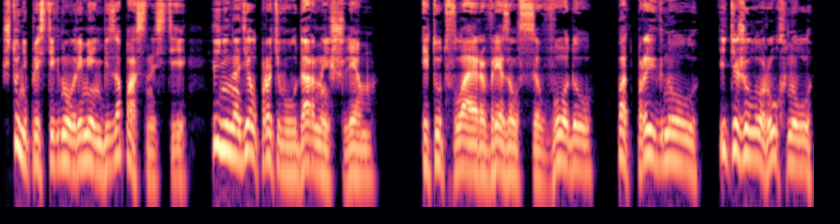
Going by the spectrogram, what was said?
что не пристегнул ремень безопасности и не надел противоударный шлем. И тут флайер врезался в воду, подпрыгнул и тяжело рухнул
